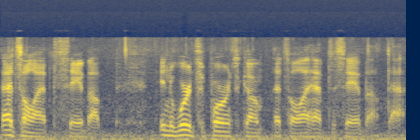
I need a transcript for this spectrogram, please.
That's all I have to say about in the words of Forrest Gump, that's all I have to say about that.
